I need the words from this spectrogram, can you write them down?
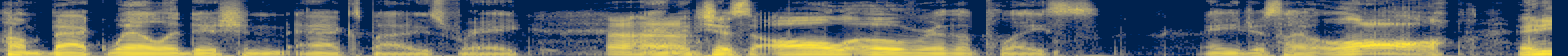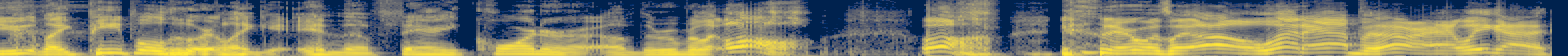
humpback well edition axe body spray. And uh-huh. it's just all over the place. And you just like, oh and you like people who are like in the very corner of the room are like, oh Oh, and everyone's like, "Oh, what happened? All right, we got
